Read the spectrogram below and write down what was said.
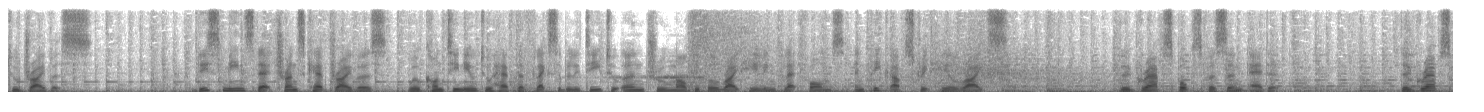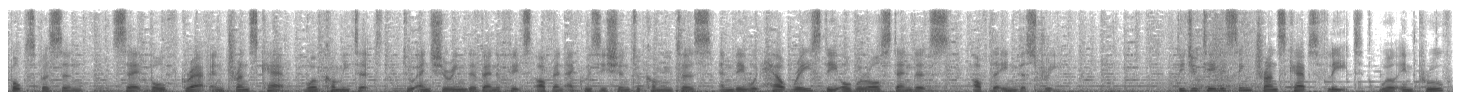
to drivers. This means that Transcab drivers will continue to have the flexibility to earn through multiple ride-hailing platforms and pick up street-hail rides. The Grab spokesperson added. The Grab spokesperson said both Grab and Transcab were committed to ensuring the benefits of an acquisition to commuters and they would help raise the overall standards of the industry. Digitalizing Transcab's fleet will improve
